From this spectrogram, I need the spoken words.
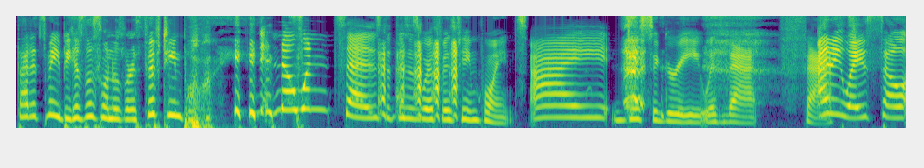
that it's me because this one was worth 15 points. no one says that this is worth 15 points. I disagree with that fact. Anyways, so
